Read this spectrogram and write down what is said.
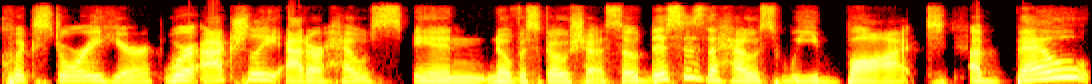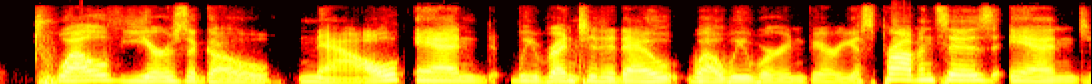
quick story here. We're actually at our house in Nova Scotia. So this is the house we bought about 12 years ago now and we rented it out while we were in various provinces and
